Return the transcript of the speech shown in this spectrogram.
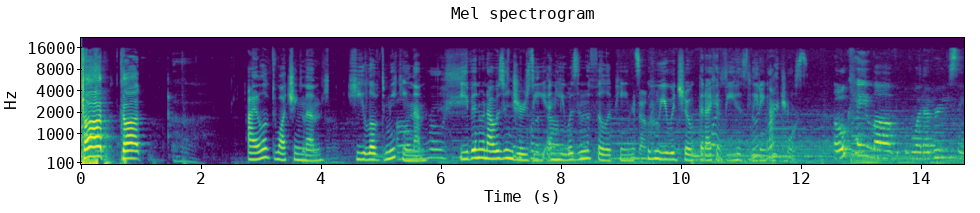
Cut, cut. I loved watching them. He loved making them. Even when I was in Jersey and he was in the Philippines, we would joke that I could be his leading actress. Okay, love. Whatever you say,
